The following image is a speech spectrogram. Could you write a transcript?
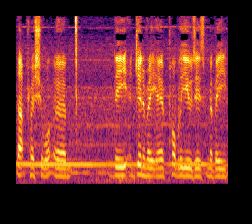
That pressure, um, the generator probably uses maybe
